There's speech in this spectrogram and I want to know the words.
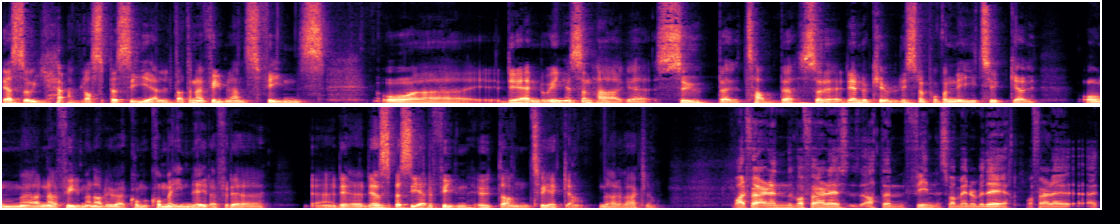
det är så jävla speciellt att den här filmen ens finns. Och eh, det är ändå ingen sån här eh, supertabbe så det, det är ändå kul att lyssna på vad ni tycker om eh, den här filmen när vi väl kommer komma in i det. För det, det, det är en speciell film utan tvekan. Det är det verkligen. Varför är, den, varför är det att den finns? Vad menar du med det? Varför är det ett...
